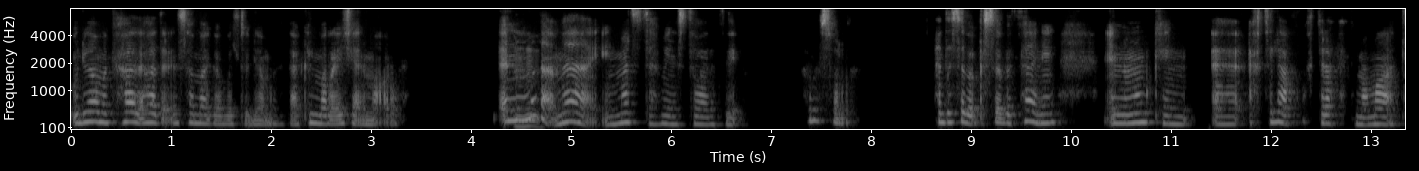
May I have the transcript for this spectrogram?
واليومك هذا هذا الإنسان ما قابلته اليومك ذا. كل مرة يجي أنا ما أروح. لأنه. ما ما يعني ما تستهوين السوالف ذي. فبس والله. هذا السبب السبب الثاني إنه ممكن آه، اختلاف اختلاف اهتمامات.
